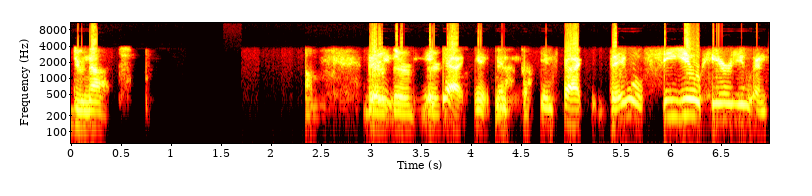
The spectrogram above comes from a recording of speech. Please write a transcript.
do not. Um, they're, they, they're, they're, yeah, in, in, in fact, they will see you, hear you, and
